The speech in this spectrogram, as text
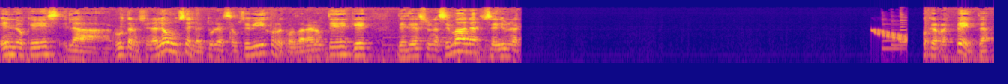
en lo que es la Ruta Nacional 11, a la altura de Sauce Viejo. Recordarán ustedes que desde hace una semana se dio una que respecta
